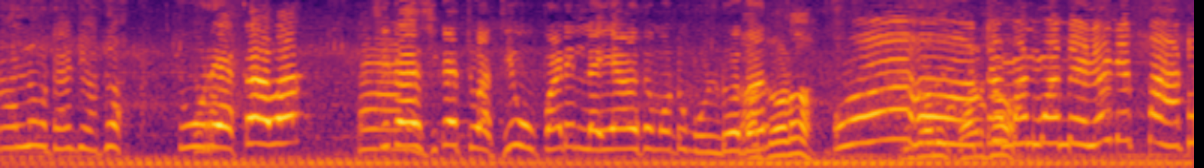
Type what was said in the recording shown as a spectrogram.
હાલનું ઉઠાડ્યો જો તું રે કાવા શીખા શીખા ચોથી ઉપાડીને લઈ આવ્યો તો મોટું બુલડોઝર. ઓહો તમન મોય મેલ્યો ને પાટો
